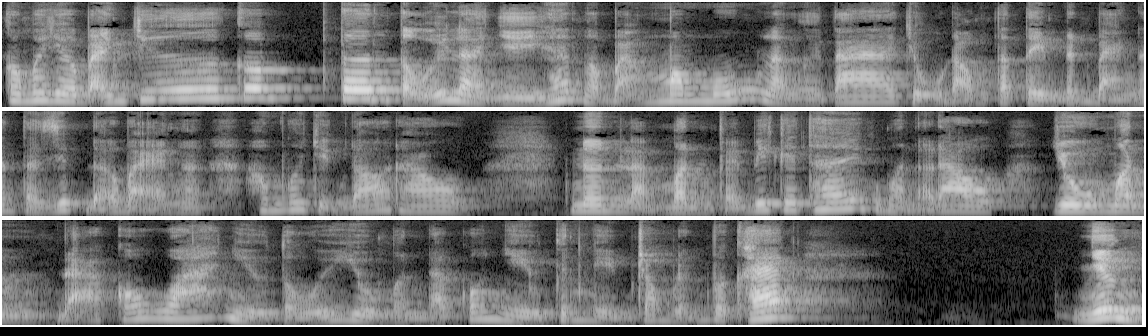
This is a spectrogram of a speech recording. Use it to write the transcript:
Còn bây giờ bạn chưa có tên tuổi là gì hết mà bạn mong muốn là người ta chủ động ta tìm đến bạn để ta giúp đỡ bạn hả? Không có chuyện đó đâu. Nên là mình phải biết cái thế của mình ở đâu. Dù mình đã có quá nhiều tuổi, dù mình đã có nhiều kinh nghiệm trong lĩnh vực khác, nhưng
